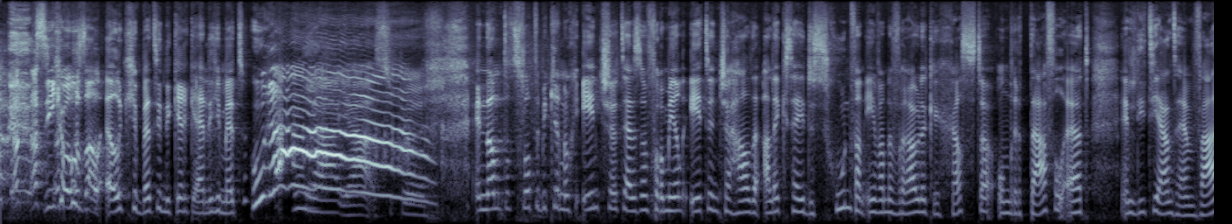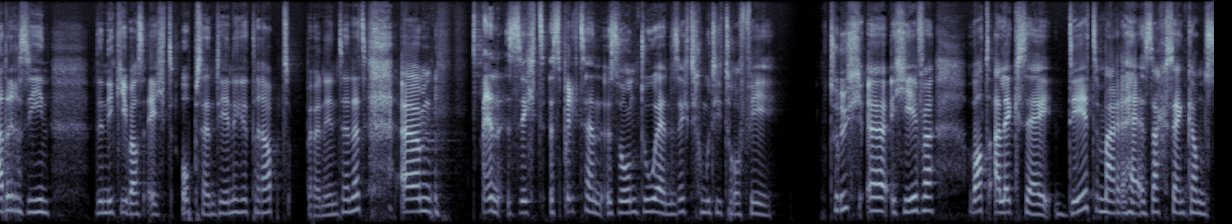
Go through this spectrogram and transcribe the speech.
Siegel zal elk gebed in de kerk eindigen met hoera! Ja, ja, super. En dan tot slot heb ik er nog eentje. Tijdens een formeel etentje haalde Alexei de schoen van een van de vrouwelijke gasten onder tafel uit en liet die aan zijn vader zien. De Nicky was echt op zijn tenen getrapt, pun internet. Um, en zegt, spreekt zijn zoon toe en zegt, je moet die trofee teruggeven wat Alexei deed, maar hij zag zijn kans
